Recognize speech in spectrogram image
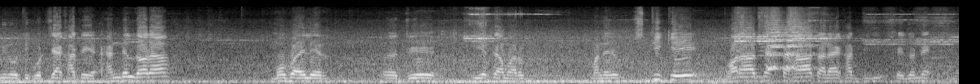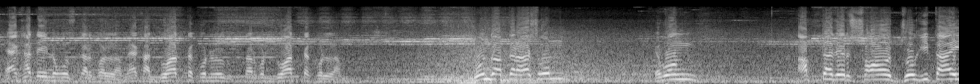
মিনতি করছে, এক হাতে হ্যান্ডেল ধরা, মোবাইলের যে ইয়েতে আমার মানে স্টিকে ধরা আছে একটা হাত আর এক হাত, সেই জন্যে এক হাতেই নমস্কার করলাম, এক হাত, দু হাতটা করে তারপর দু হাতটা করলাম। বন্ধু, আপনারা আসুন এবং আপনাদের সহযোগিতাই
